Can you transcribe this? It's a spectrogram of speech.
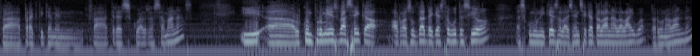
fa pràcticament fa 3-4 setmanes i eh, el compromís va ser que el resultat d'aquesta votació es comuniqués a l'Agència Catalana de l'Aigua per una banda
